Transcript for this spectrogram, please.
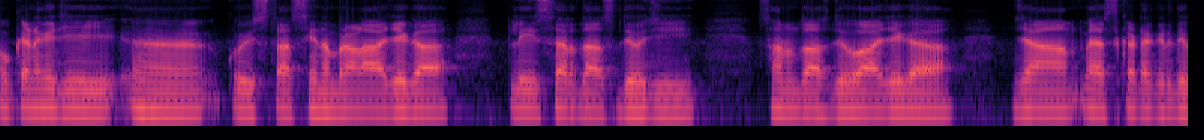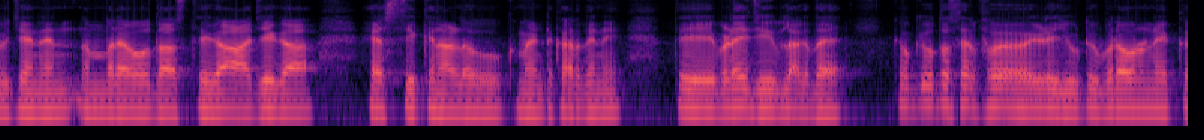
ਉਹ ਕਹਿਣਗੇ ਜੀ ਕੋਈ 87 ਨੰਬਰ ਵਾਲਾ ਆ ਜਾਏਗਾ ਪਲੀਜ਼ ਸਰ ਦੱਸ ਦਿਓ ਜੀ ਸਾਨੂੰ ਦੱਸ ਦਿਓ ਆ ਜਾਏਗਾ। ਜਾਂ ਇਸ ਕੈਟਾਗਰੀ ਦੇ ਵਿੱਚ ਇੰਨੇ ਨੰਬਰ ਹੈ ਉਹ ਦੱਸ ਦੇਗਾ, ਆ ਜਾਏਗਾ, ਇਸ ਤਰੀਕੇ ਨਾਲ ਉਹ ਕਮੈਂਟ ਕਰਦੇ ਨੇ ਤੇ ਬੜਾ ਹੀ ਅਜੀਬ ਲੱਗਦਾ ਹੈ, ਕਿਉਂਕਿ ਉਹ ਤਾਂ ਸਿਰਫ ਜਿਹੜੇ ਯੂਟਿਊਬਰ ਆ, ਉਹਨਾਂ ਨੇ ਇੱਕ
